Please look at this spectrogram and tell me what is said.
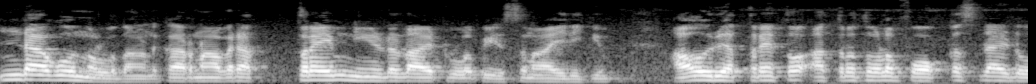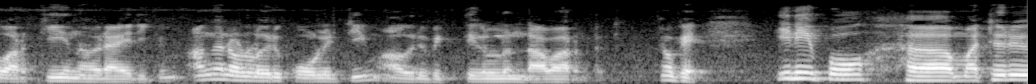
ഉണ്ടാകും എന്നുള്ളതാണ്. കാരണം അവർ അത്രയും നീഡഡ് ആയിട്ടുള്ള പേഴ്സൺ ആയിരിക്കും. ആ ഒരു അത്രത്തോ അത്രത്തോളം ഫോക്കസ്ഡ് ആയിട്ട് വർക്ക് ചെയ്യുന്നവരായിരിക്കും. അങ്ങനെയുള്ള ഒരു ക്വാളിറ്റിയും ആ ഒരു വ്യക്തികളിൽ ഉണ്ടാവാറുണ്ട്. ഓക്കെ ഇനിയിപ്പോൾ മറ്റൊരു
